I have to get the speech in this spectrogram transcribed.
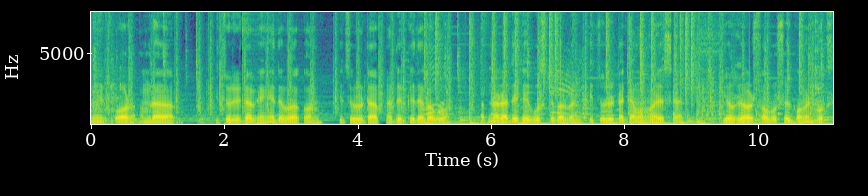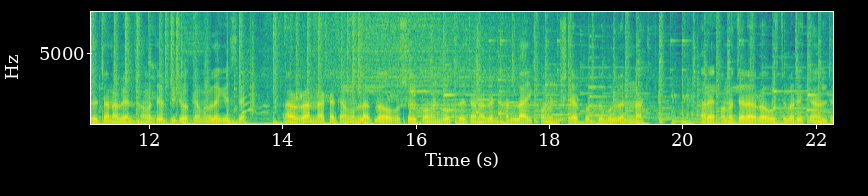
মিনিট পর আমরা খিচুড়িটা ভেঙে দেব এখন। খিচুড়িটা আপনাদেরকে দেখাবো। আপনারা দেখেই বুঝতে পারবেন খিচুড়িটা কেমন হয়েছে। প্রিয় ভিউয়ার্স অবশ্যই কমেন্ট বক্সে জানাবেন আমাদের ভিডিও কেমন লেগেছে। আর রান্নাটা কেমন লাগল অবশ্যই কমেন্ট বক্সে জানাবেন। আর লাইক কমেন্ট শেয়ার করতে ভুলবেন না। আর এখনও যারা বাবুর্চি বাড়ির চ্যানেলটি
